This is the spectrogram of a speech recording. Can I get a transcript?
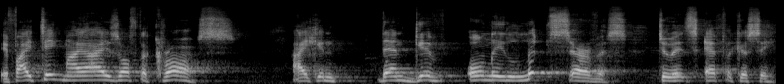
If I take my eyes off the cross, I can then give only lip service to its efficacy,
